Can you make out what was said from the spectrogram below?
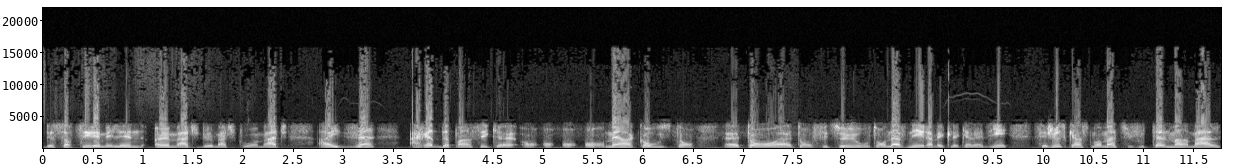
de sortir Emeline un match, deux matchs, trois matchs, en disant arrête de penser qu'on on, on, remet en cause ton, euh, ton, euh, ton futur ou ton avenir avec le Canadien. C'est juste qu'en ce moment, tu joues tellement mal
